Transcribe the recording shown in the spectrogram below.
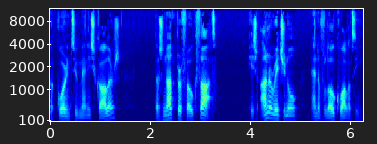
according to many scholars, does not provoke thought, is unoriginal and of low quality.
